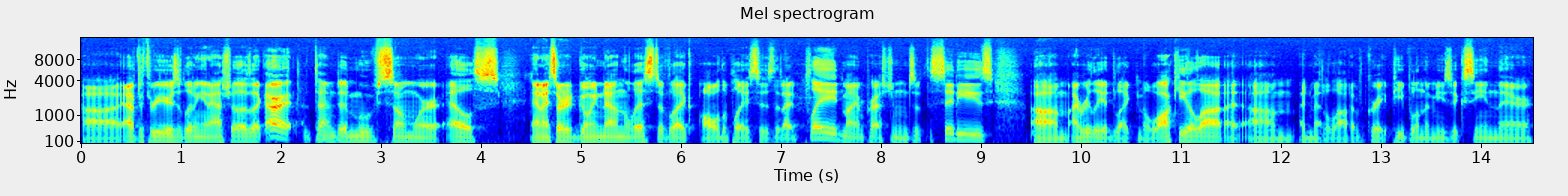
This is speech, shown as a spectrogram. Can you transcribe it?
uh, after three years of living in Asheville, I was like, all right, time to move somewhere else. And I started going down the list of like all the places that I'd played, my impressions of the cities. Um, I really had liked Milwaukee a lot. I, um, I'd met a lot of great people in the music scene there,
